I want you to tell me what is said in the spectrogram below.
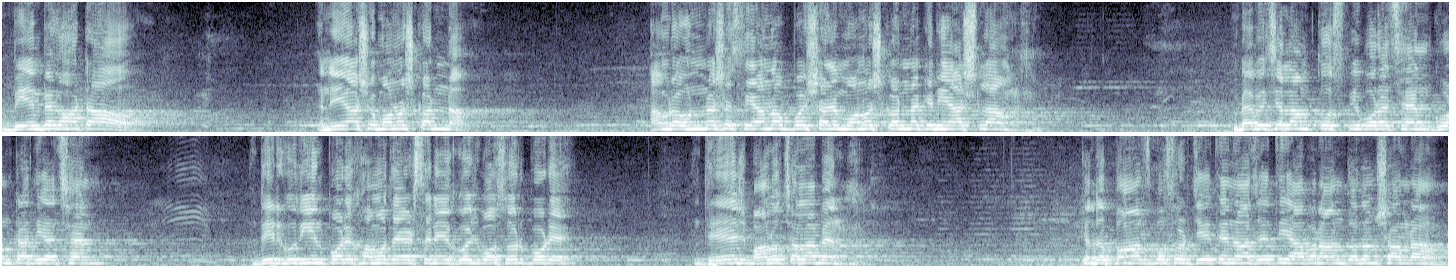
বিএমপিকে হটাও। নিয়ে আসো মনস্কন্যা আমরা উনিশশো ছিয়ানব্বই সালে মনস্কন্যাকে নিয়ে আসলাম। ভেবেছিলাম তসবি পড়েছেন, ঘণ্টা দিয়েছেন। দীর্ঘদিন পরে ক্ষমতায় এসছেন একুশ বছর পরে। দেশ ভালো চালাবেন। কিন্তু পাঁচ বছর যেতে না যেতে আবার আন্দোলন সংগ্রাম।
